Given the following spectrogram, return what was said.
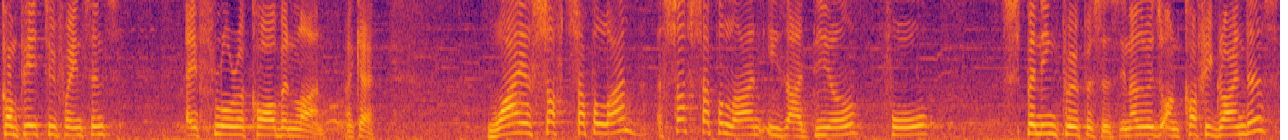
compared to, for instance, a fluorocarbon line. Okay. Why a soft supple line? A soft supple line is ideal for spinning purposes. In other words, on coffee grinders,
